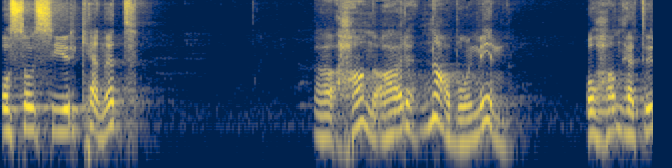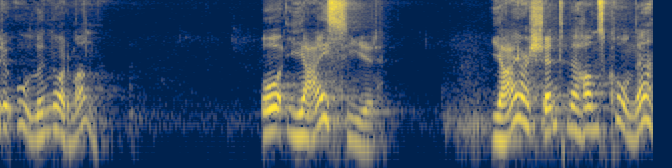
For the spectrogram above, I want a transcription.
Og så sier Kenneth uh, han er naboen min, og han heter Ole Normann. Og jeg sier jeg er kjent med hans kone,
